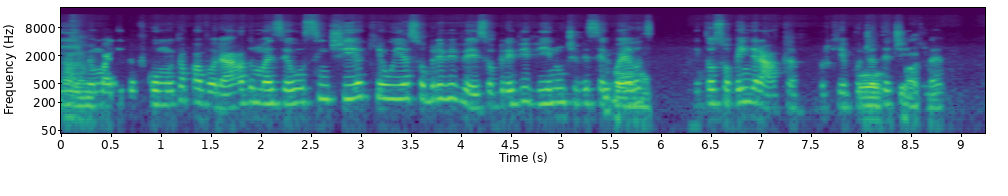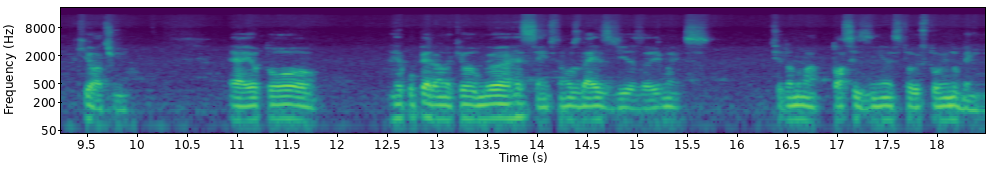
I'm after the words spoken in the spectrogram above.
E Caramba. meu marido ficou muito apavorado, mas eu sentia que eu ia sobreviver. Sobrevivi, não tive sequelas. Então, sou bem grata, porque podia oh, ter tido, ótimo. né? Que ótimo. É, eu tô recuperando aqui, o meu é recente, tem uns 10 dias aí, mas tirando uma tossezinha, estou, estou indo bem.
